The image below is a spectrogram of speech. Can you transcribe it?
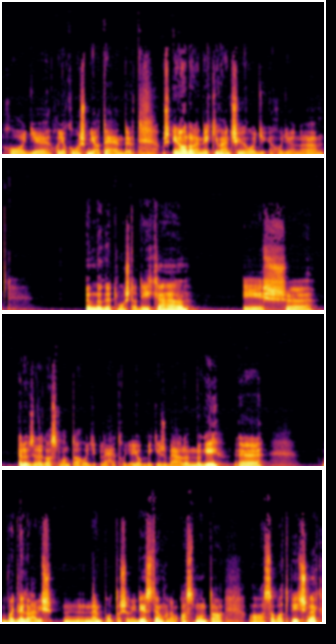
hogy, hogy akkor most mi a teendő. Most én arra lennék kíváncsi, hogy, hogy ön, ön mögött most a DK áll, és előzőleg azt mondta, hogy lehet, hogy a Jobbik is beáll ön mögé, vagy legalábbis nem pontosan idéztem, hanem azt mondta a Szabad Pécsnek,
